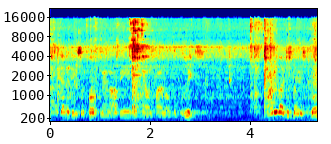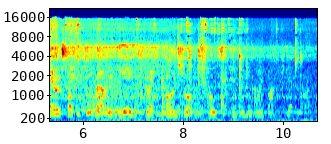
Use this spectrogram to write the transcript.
The identities of both men are being withheld by local police. County legislators today are expected to rally to the aid of striking longshoremen in hopes of ending the nine-month deadlock.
